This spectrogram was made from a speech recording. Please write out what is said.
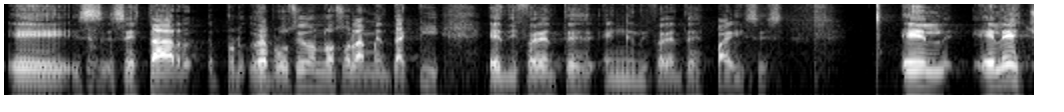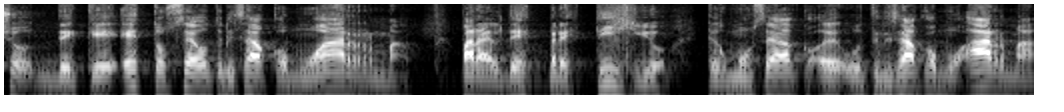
eh, se, está reproduciendo no solamente aquí, en diferentes, en, diferentes países. El, el, hecho de que esto sea utilizado como arma para el desprestigio, que como sea utilizado como arma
